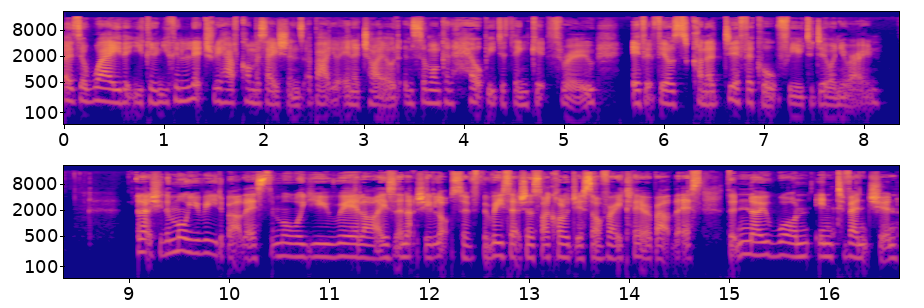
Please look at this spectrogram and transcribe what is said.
It's a way that you can you can literally have conversations about your inner child and someone can help you to think it through if it feels kind of difficult for you to do on your own. And actually, the more you read about this, the more you realise, and actually, lots of the research and psychologists are very clear about this, that no one intervention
